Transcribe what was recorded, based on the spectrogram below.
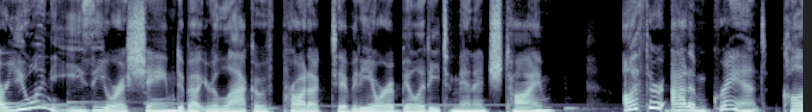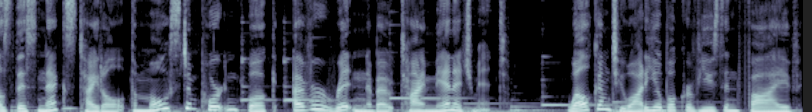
Are you uneasy or ashamed about your lack of productivity or ability to manage time? Author Adam Grant calls this next title the most important book ever written about time management. Welcome to Audiobook Reviews in 5.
